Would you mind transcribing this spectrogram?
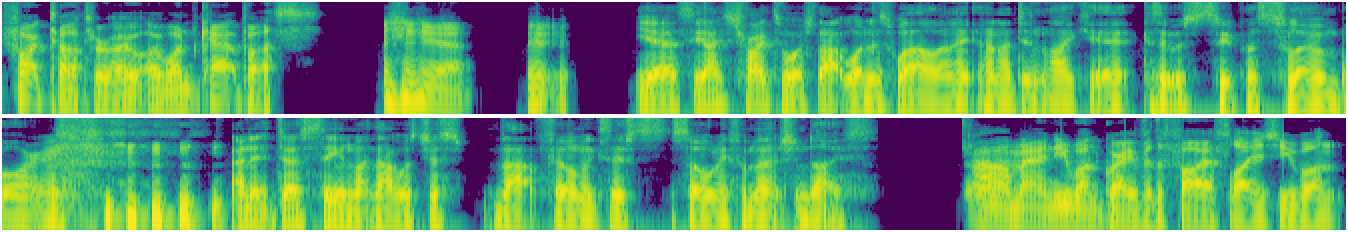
Fuck Totoro, I want Cat Bus." yeah. Yeah. See, I tried to watch that one as well, and I, and I didn't like it because it was super slow and boring. and it does seem like that was just that film exists solely for merchandise. oh man, you want Grave of the Fireflies? You want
